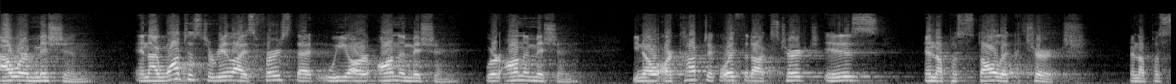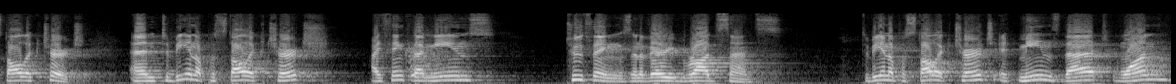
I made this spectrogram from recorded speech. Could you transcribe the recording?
our mission. And I want us to realize first that we are on a mission. We're on a mission. You know, our Coptic Orthodox Church is an apostolic church. An apostolic church. And to be an apostolic church, I think that means two things in a very broad sense. To be an apostolic church, it means that, one,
